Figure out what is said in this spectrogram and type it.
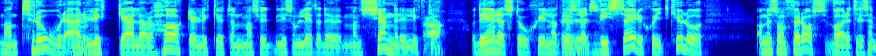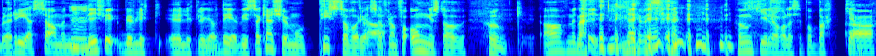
man tror är Mm. lycka eller har hört är lycka, utan man ska liksom leta det man känner är lycka. Ja. Och det är en rätt stor skillnad, för, för att Precis. vissa är det skitkul och Ja men som för oss var det till exempel resa, ja, men Mm. vi fick, blev lyck, eh, lyckliga av det. Vissa kanske mår piss av att resa Ja. för de får ångest av, Hunk. ja men typ. Nej, men, så här, hunk gillar att hålla sig på backen. Ja.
